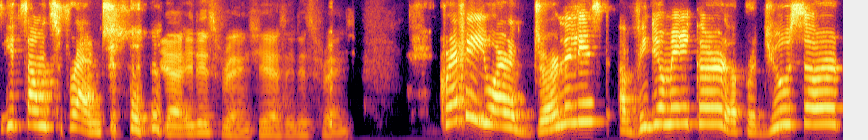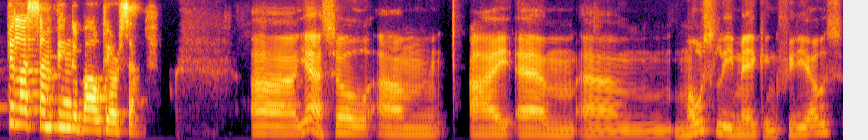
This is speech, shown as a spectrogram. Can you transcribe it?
it sounds French. yeah, it is French. Yes, it is French. Kreffy, you are a journalist, a video maker, a producer. Tell us something about yourself. Uh, yeah, so um, I am um, mostly making videos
